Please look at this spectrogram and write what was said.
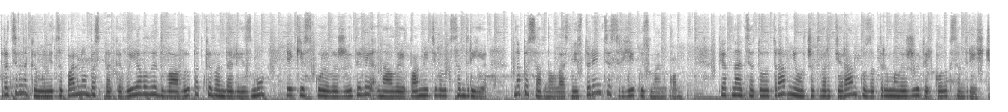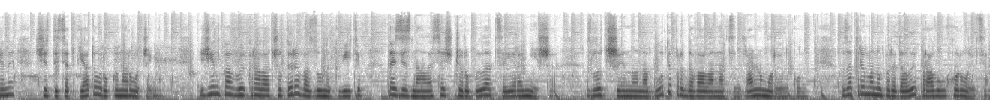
Працівники муніципальної безпеки виявили два випадки вандалізму, які скоїли жителі на алеї пам'яті в Олександрії, написав на власній сторінці Сергій Кузьменко. 15 травня о 4 ранку затримали жительку Олександрійщини 65-го року народження. Жінка викрала чотири вазони квітів та зізналася, що робила це і раніше. Злочинно набути продавала на центральному ринку. Затриману передали правоохоронцям.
